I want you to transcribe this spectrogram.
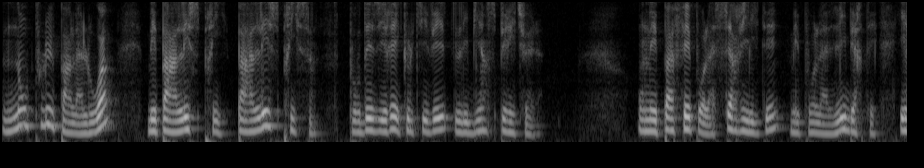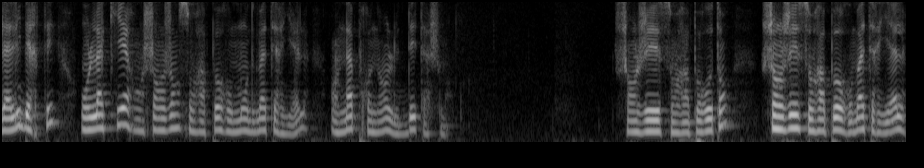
non plus par la loi, mais par l'Esprit, par l'Esprit Saint, pour désirer et cultiver les biens spirituels. On n'est pas fait pour la servilité, mais pour la liberté. Et la liberté, on l'acquiert en changeant son rapport au monde matériel, en apprenant le détachement. Changer son rapport au temps, changer son rapport au matériel,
